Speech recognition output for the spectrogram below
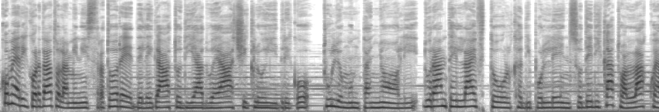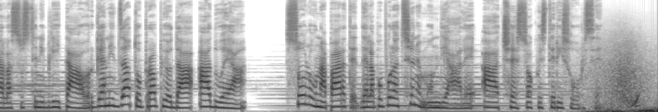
Come ha ricordato l'amministratore delegato di A2A Ciclo Idrico, Tullio Montagnoli, durante il live talk di Pollenzo dedicato all'acqua e alla sostenibilità organizzato proprio da A2A, solo una parte della popolazione mondiale ha accesso a queste risorse.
